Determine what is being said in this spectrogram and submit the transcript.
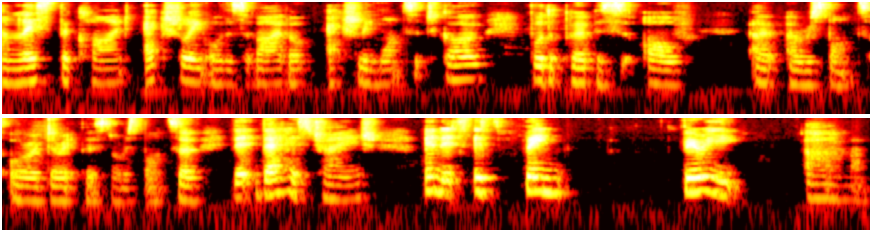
unless the client actually or the survivor actually wants it to go for the purpose of a, a response or a direct personal response. So that that has changed, and it's it's been very um,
